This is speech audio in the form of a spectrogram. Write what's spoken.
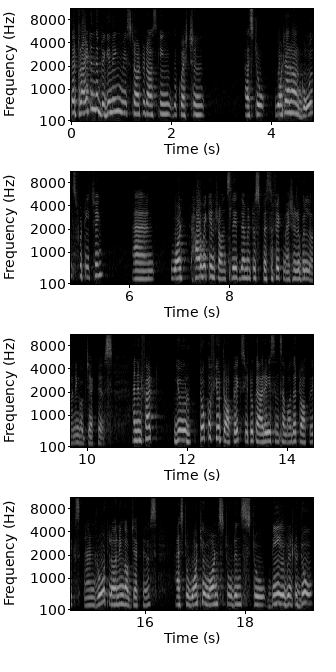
That right in the beginning we started asking the question as to what are our goals for teaching and what, how we can translate them into specific measurable learning objectives. And in fact, you took a few topics, you took arrays and some other topics and wrote learning objectives as to what you want students to be able to do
